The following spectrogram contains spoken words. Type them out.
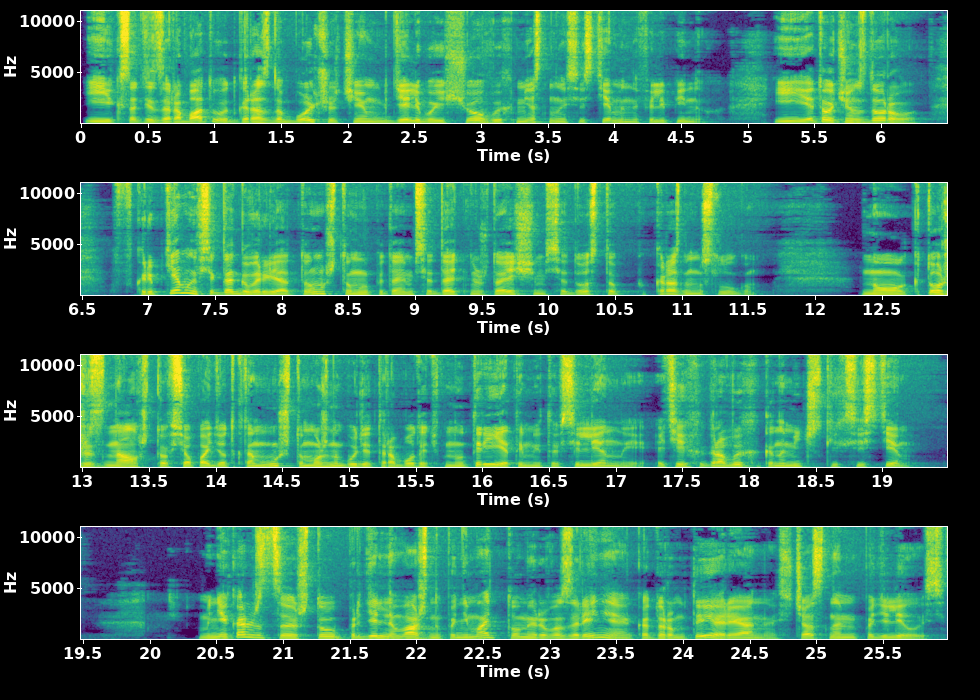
И, кстати, зарабатывают гораздо больше, чем где-либо еще в их местной системе на Филиппинах. И это очень здорово. В крипте мы всегда говорили о том, что мы пытаемся дать нуждающимся доступ к разным услугам – но кто же знал, что все пойдет к тому, что можно будет работать внутри этой метавселенной, этих игровых экономических систем? Мне кажется, что предельно важно понимать то мировоззрение, которым ты, Ариана, сейчас с нами поделилась.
